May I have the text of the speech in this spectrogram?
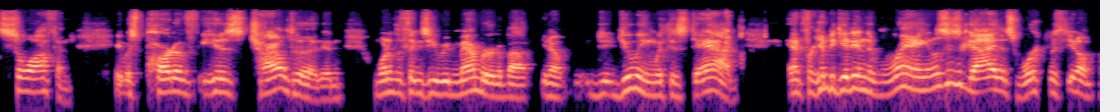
so often. It was part of his childhood, and one of the things he remembered about you know doing with his dad and for him to get in the ring, this is a guy that's worked with you know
